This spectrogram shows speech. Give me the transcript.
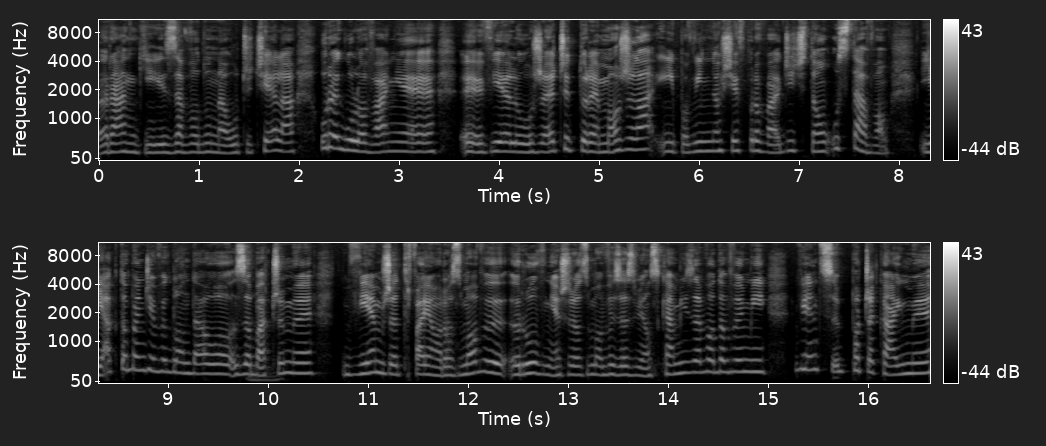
rangi zawodu nauczyciela, uregulowanie e, wielu rzeczy, które można i powinno się wprowadzić tą ustawą. Jak to będzie wyglądało, zobaczymy. Wiem, że trwają rozmowy, również rozmowy ze związkami zawodowymi, więc poczekajmy,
